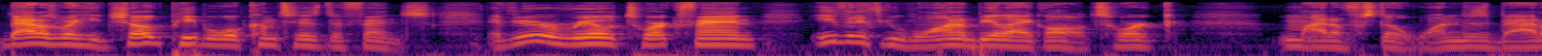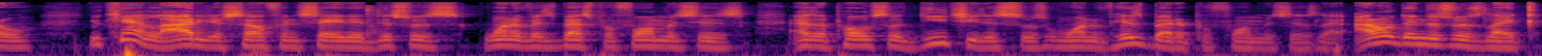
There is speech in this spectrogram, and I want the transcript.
battles where he choked, people will come to his defense. If you're a real Twork fan, even if you want to be like, oh, Twork might have still won this battle, you can't lie to yourself and say that this was one of his best performances, as opposed to Geechee. This was one of his better performances. Like I don't think this was like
